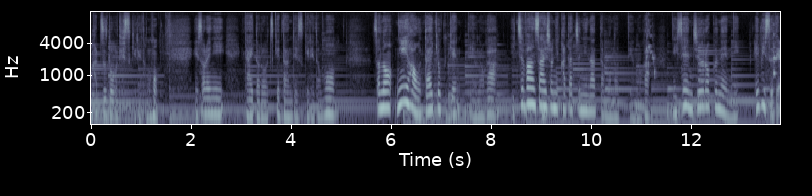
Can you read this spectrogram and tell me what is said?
活動ですけれども、えそれにタイトルをつけたんですけれどもその「ニーハオ太極拳」っていうのが一番最初に形になったものっていうのが2016年に恵比寿で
